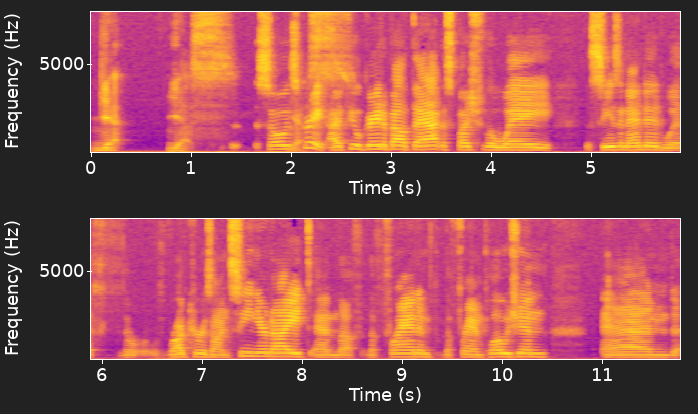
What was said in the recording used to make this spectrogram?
yeah, Yes. So it's yes. great. I feel great about that, especially the way the season ended with the Rutgers on senior night and the the Fran and the Fran implosion. And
